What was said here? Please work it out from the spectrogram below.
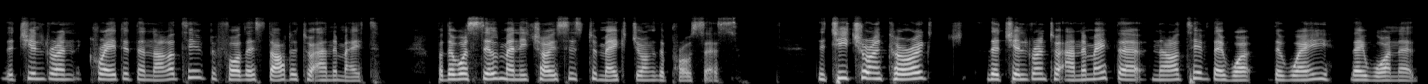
the children created the narrative before they started to animate. But there were still many choices to make during the process. The teacher encouraged the children to animate the narrative they the way they wanted.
